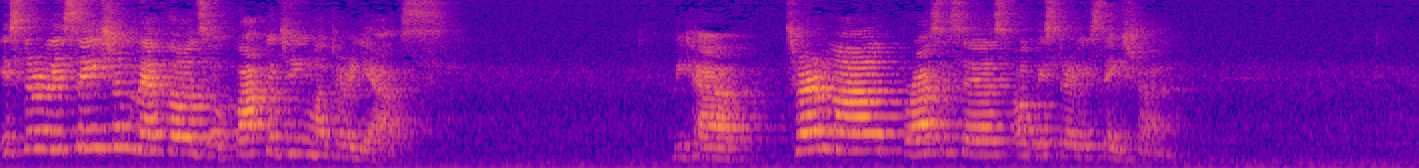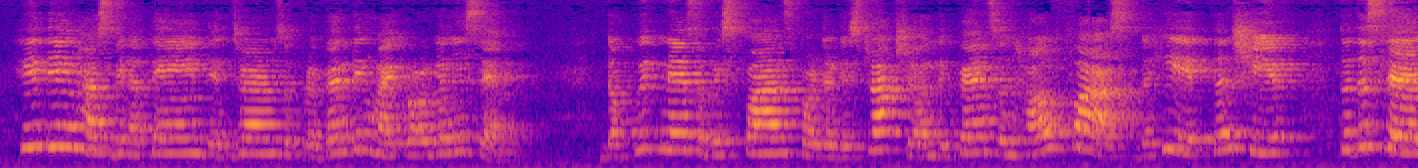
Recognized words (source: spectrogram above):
Sterilization methods of packaging materials. We have thermal processes of sterilization. Heating has been attained in terms of preventing microorganisms. The quickness of response for the destruction depends on how fast the heat can shift to the cell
